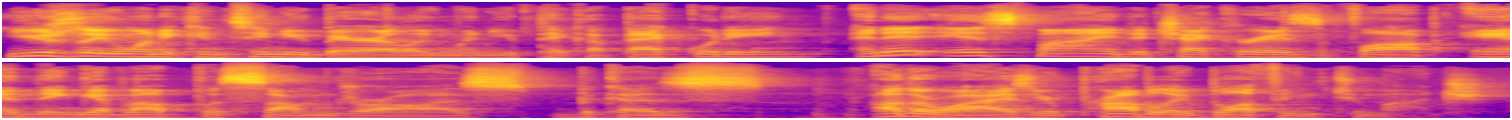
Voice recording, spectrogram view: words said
Usually you want to continue barreling when you pick up equity, and it is fine to check raise the flop and then give up with some draws, because otherwise you're probably bluffing too much.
